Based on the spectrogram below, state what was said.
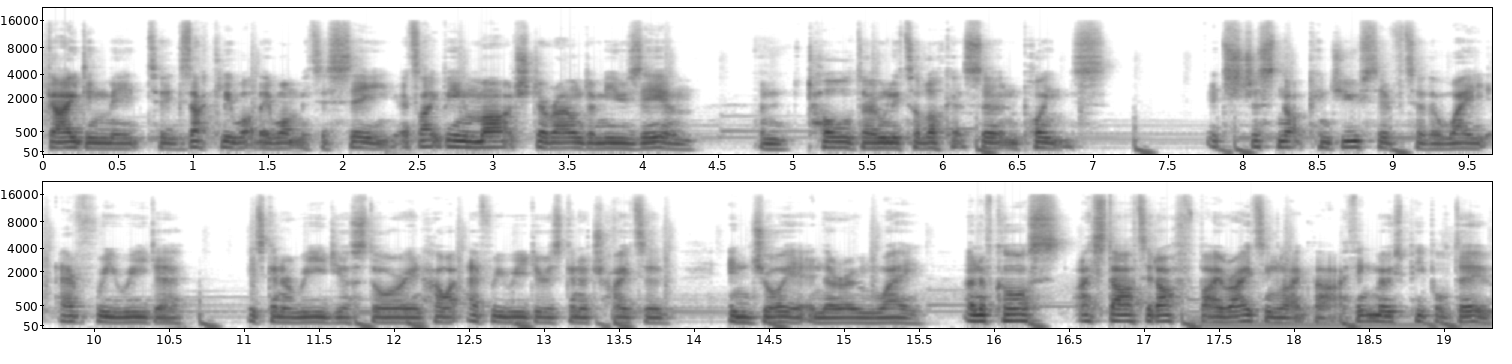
guiding me to exactly what they want me to see. It's like being marched around a museum and told only to look at certain points it's just not conducive to the way every reader is going to read your story and how every reader is going to try to enjoy it in their own way. And of course, I started off by writing like that. I think most people do.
